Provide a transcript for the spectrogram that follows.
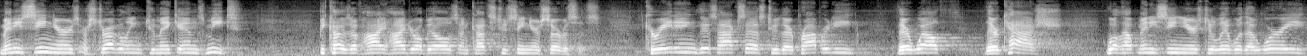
Many seniors are struggling to make ends meet because of high hydro bills and cuts to senior services. Creating this access to their property, their wealth, their cash will help many seniors to live without worry,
